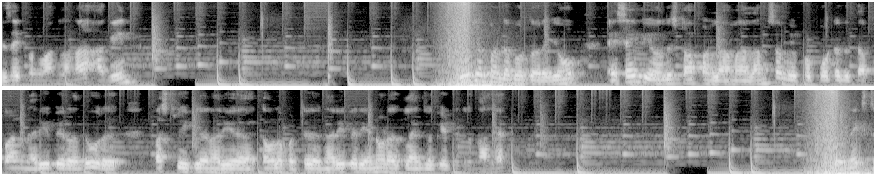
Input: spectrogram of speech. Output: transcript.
டிசைட் பண்ணுவாங்களான்னா அகெயின் மியூச்சுவல் ஃபண்டை பொறுத்த வரைக்கும் எஸ்ஐபி வந்து ஸ்டாப் பண்ணலாமா? லம்சம் இப்போ போட்டது தப்பான்னு நிறைய பேர் வந்து ஒரு ஃபர்ஸ்ட் வீக்கில் நிறைய கவலைப்பட்டு நிறைய பேர் என்னோட கிளைண்ட்ஸும் கேட்டுட்டு இருந்தாங்க. ஸோ நெக்ஸ்ட்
